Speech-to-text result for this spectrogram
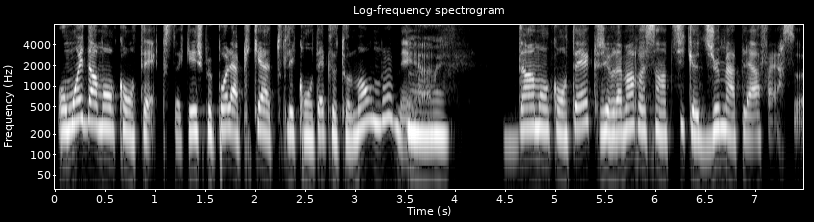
au moins dans mon contexte. Ok, Je ne peux pas l'appliquer à tous les contextes de tout le monde, mais euh, dans mon contexte, j'ai vraiment ressenti que Dieu m'appelait à faire ça.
